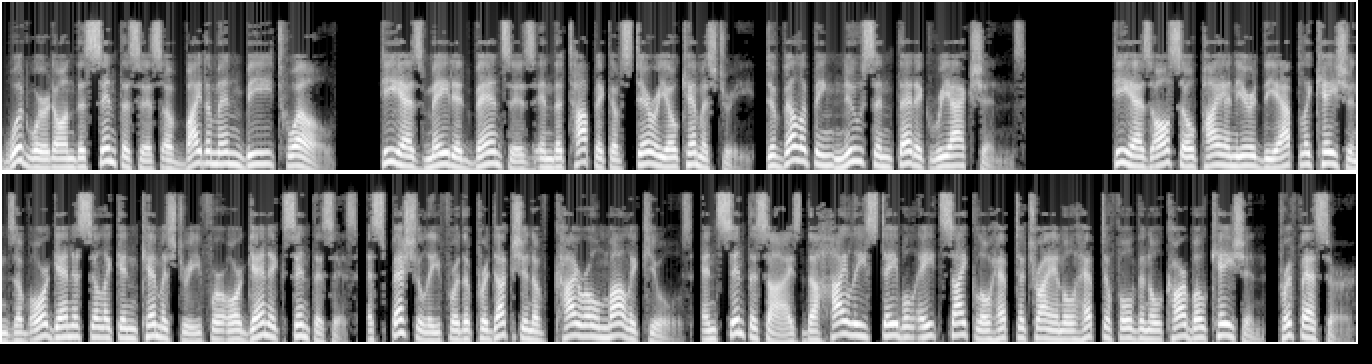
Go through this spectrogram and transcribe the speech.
Woodward on the synthesis of vitamin B12. He has made advances in the topic of stereochemistry, developing new synthetic reactions. He has also pioneered the applications of organosilicon chemistry for organic synthesis, especially for the production of chiral molecules, and synthesized the highly stable 8-cycloheptatrienyl heptafulvenyl carbocation. Professor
